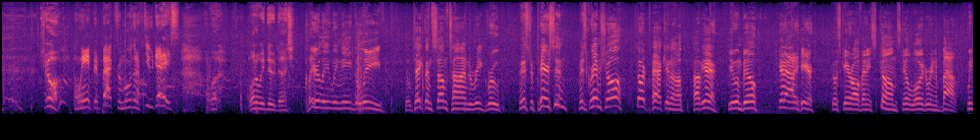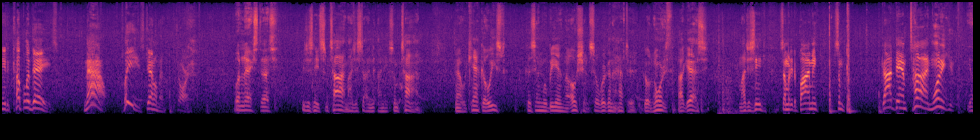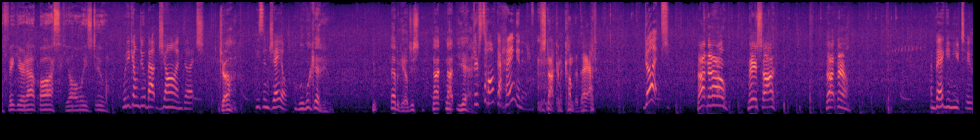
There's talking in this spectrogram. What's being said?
Sure. We ain't been back for more than a few days. What, what do we do, Dutch? Clearly, we need to leave. It'll take them some time to regroup. Mr. Pearson, Miss Grimshaw, start packing up. Javier, you and Bill, get out of here. Go scare off any scum still loitering about. We need a couple of days. Now, please, gentlemen. Sorry. What next, Dutch? We just need some time. I just, I, I need some time. Now, we can't go east, because then we'll be in the ocean, so we're gonna have to go north, I guess. I just need somebody to buy me some goddamn time, one of you. You'll figure it out, boss. You always do. What are you gonna do about John, Dutch? John, He's in jail. we'll, we'll get him. Abigail, just not, not yet. There's talk of hanging him. It's not gonna come to that. Dutch! Not now, Mesa. Not now. I'm begging you to.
